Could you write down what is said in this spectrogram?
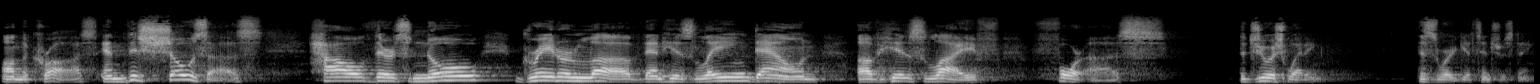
on the cross. And this shows us how there's no greater love than his laying down of his life for us. The Jewish wedding. This is where it gets interesting.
